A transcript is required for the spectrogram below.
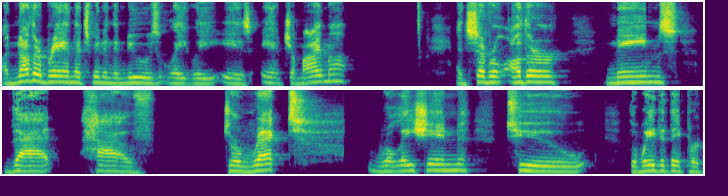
Another brand that's been in the news lately is Aunt Jemima, and several other names that have direct relation to the way that they per-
